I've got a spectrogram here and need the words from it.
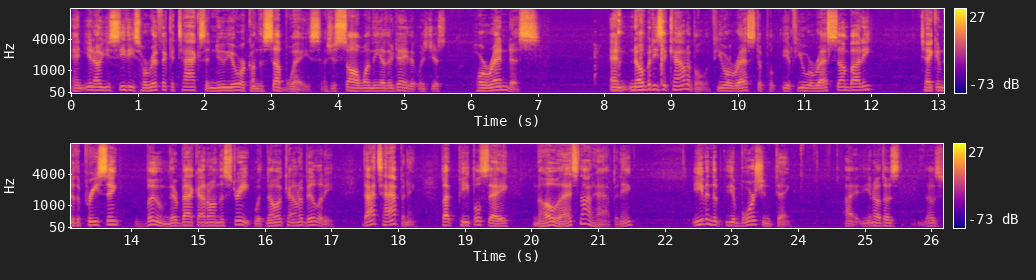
And you know, you see these horrific attacks in New York on the subways. I just saw one the other day that was just horrendous. And nobody's accountable. If you arrest a, if you arrest somebody, take them to the precinct, boom, they're back out on the street with no accountability. That's happening. But people say, no, that's not happening. Even the, the abortion thing. I, you know, those, those,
